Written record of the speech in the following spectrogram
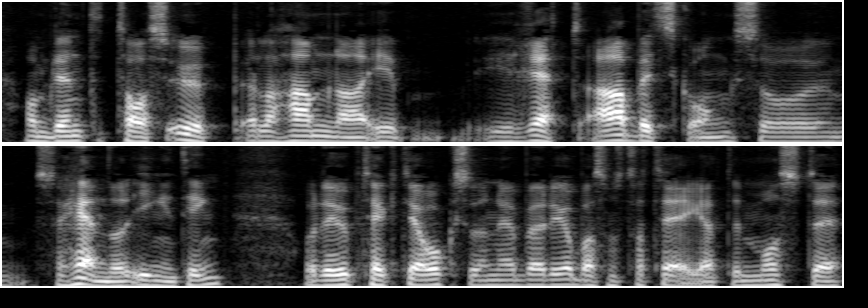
om det inte tas upp eller hamnar i, i rätt arbetsgång så, så händer det ingenting. Och det upptäckte jag också när jag började jobba som strateg att det måste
